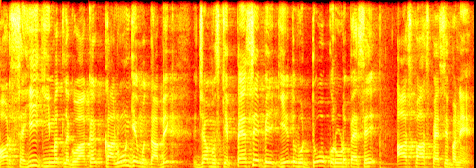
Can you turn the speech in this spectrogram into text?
और सही कीमत लगवाकर कानून के मुताबिक जब उसके पैसे पे किए तो वो दो करोड़ पैसे, आसपास पैसे बने हैं।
